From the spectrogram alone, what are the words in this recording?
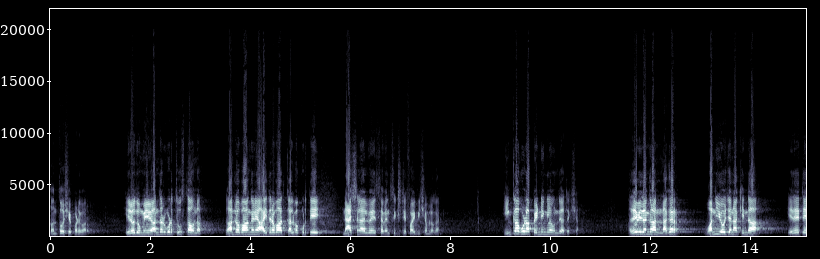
సంతోషపడేవారు. ఈరోజు మీ అందరూ కూడా చూస్తూ ఉన్నారు. దాంట్లో భాగంగానే Hyderabad Kalwakurthy national highway seven sixty five విషయంలో కానీ. ఇంకా కూడా పెండింగ్లో ఉంది అధ్యక్ష. అదేవిధంగా నగర్ వన్ యోజన కింద ఏదైతే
